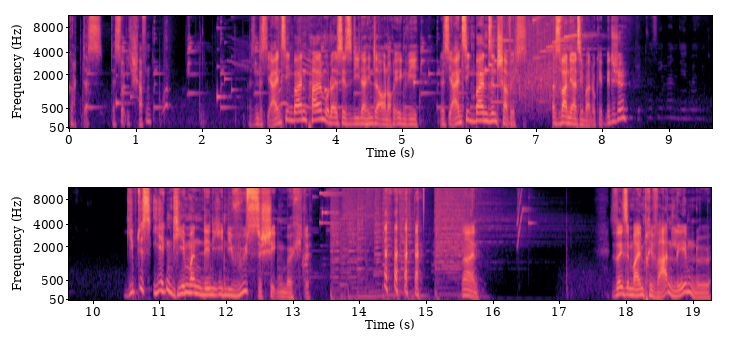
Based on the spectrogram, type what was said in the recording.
Gott, das, das soll ich schaffen. Sind das die einzigen beiden Palmen oder ist jetzt die dahinter auch noch irgendwie... Wenn das die einzigen beiden sind, schaffe ich's. Also, es waren die einzigen beiden. Okay, bitteschön. Gibt es irgendjemanden, den ich in die Wüste schicken möchte? Nein. So jetzt in meinem privaten Leben? Nö.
